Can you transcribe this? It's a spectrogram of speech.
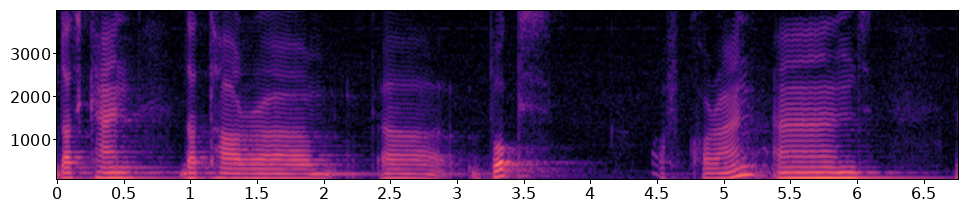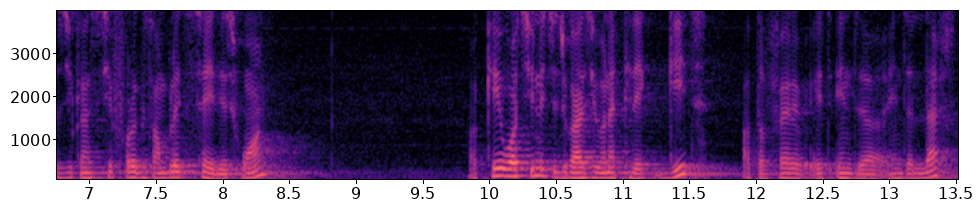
that can that are um, uh, books of Quran. And as you can see for example let's say this one. Okay what you need to do guys you want to click git at the very in the in the left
